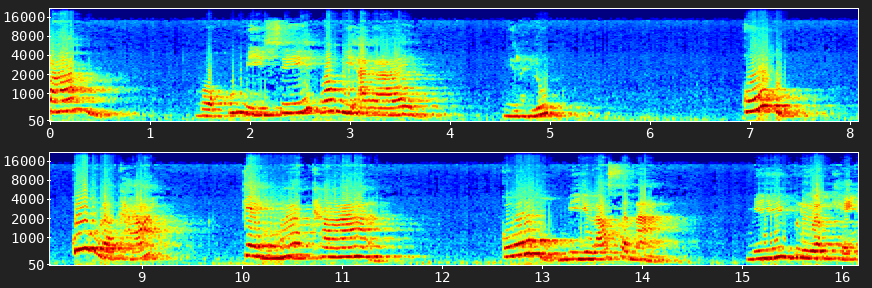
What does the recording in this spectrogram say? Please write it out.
ปันบอกผู้หมีสิว่ามีอะไร มีอะไรลูกกุ้งกุ้งเหรอคะเก่งมากค่ะกุ้งมีลักษณะ มีเปลือกแข็ง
